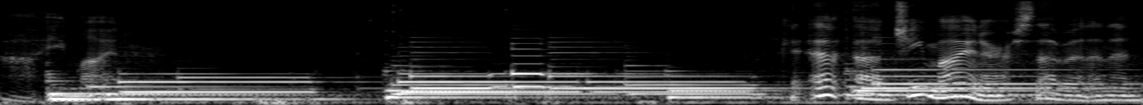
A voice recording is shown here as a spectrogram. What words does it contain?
Uh, a minor. Okay, uh, uh, G minor 7 and then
